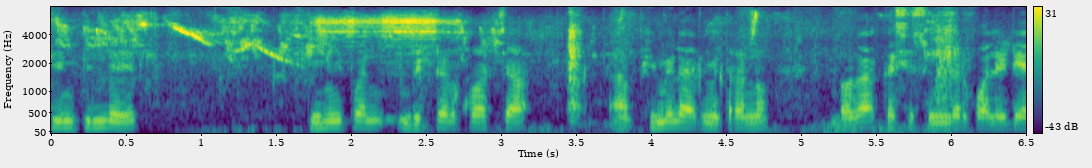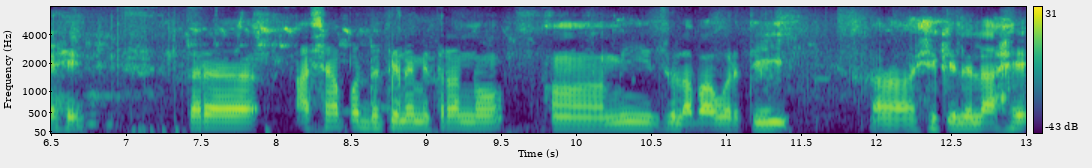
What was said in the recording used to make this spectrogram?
तीन पिल्ले आहेत. तिन्ही पण बिट्टल क्रॉसच्या फिमेल आहेत मित्रांनो. बघा कशी सुंदर क्वालिटी आहे. तर अशा पद्धतीने मित्रांनो मी जुलाबावरती हे केलेलं आहे.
